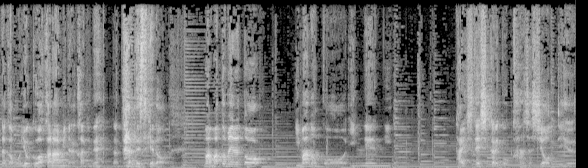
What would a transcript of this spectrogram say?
なんかもうよくわからんみたいな感じねだったんですけどまあまとめると今のこう因縁に対してしっかりこう感謝しようっていう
